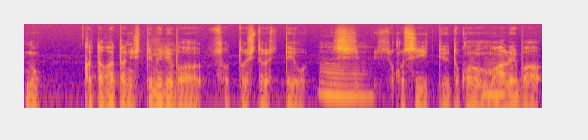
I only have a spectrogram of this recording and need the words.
の方々にしてみればそっとしてしてほしうん。欲しいっていうところもあれば、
